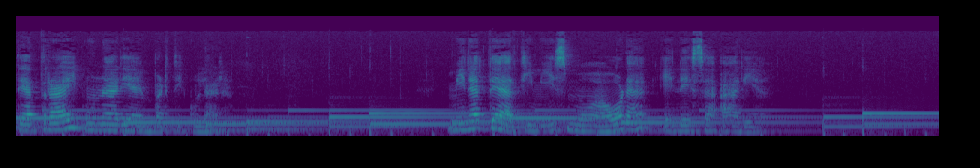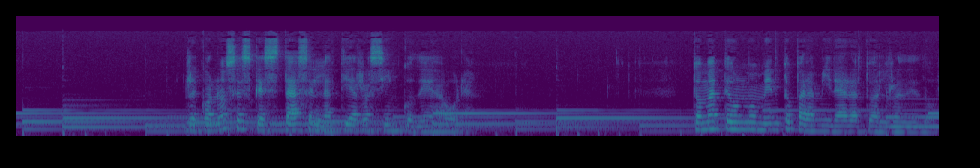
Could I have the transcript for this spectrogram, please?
Te atrae un área en particular. Mírate a ti mismo ahora en esa área. Reconoces que estás en la Tierra 5D ahora. Tómate un momento para mirar a tu alrededor.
